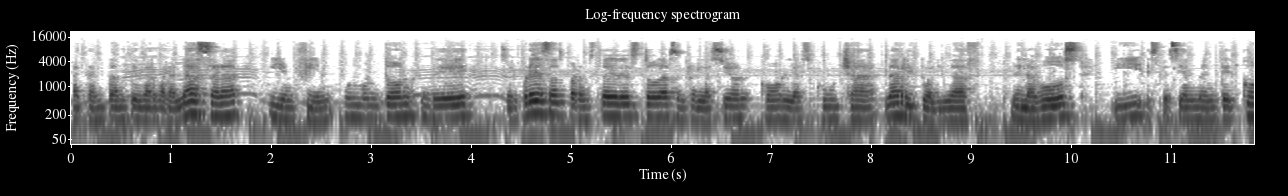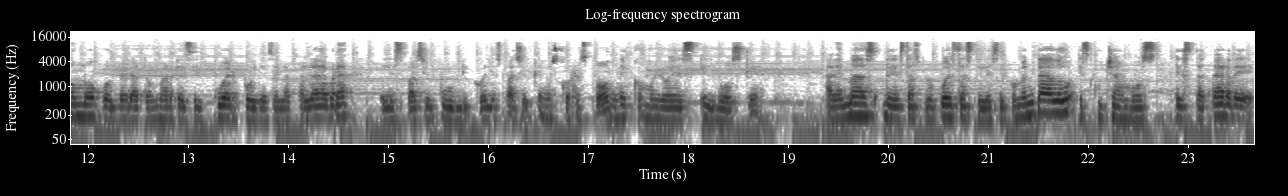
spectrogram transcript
la cantante Bárbara Lázara y en fin, un montón de sorpresas para ustedes, todas en relación con la escucha, la ritualidad de la voz y especialmente cómo volver a tomar desde el cuerpo y desde la palabra el espacio público, el espacio que nos corresponde, como lo es el bosque. Además de estas propuestas que les he comentado, escuchamos esta tarde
